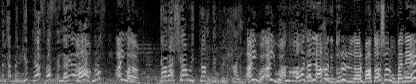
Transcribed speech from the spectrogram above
ده كانت بتجيب ناس بس اللي هي اللي آه. فلوس أيوه. ده رشاوي اتاخدت في الحي. أيوه أيوه. هو ده اللي أخد الدور ال 14 وبناه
